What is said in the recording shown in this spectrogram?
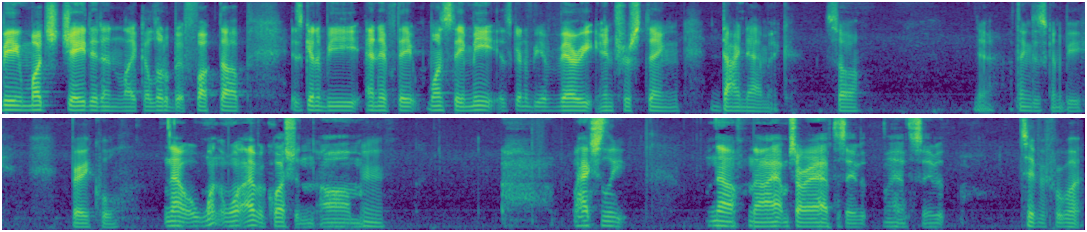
being much jaded and like a little bit fucked up is going to be and if they once they meet it's going to be a very interesting dynamic so yeah i think this is going to be very cool now one, one I have a question um Mm. Actually no no I, I'm sorry I have to save it I have to save it save it for what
